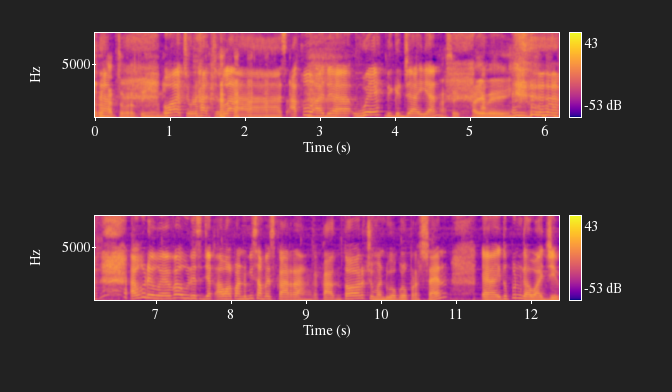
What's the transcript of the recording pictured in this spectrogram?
curhat sepertinya ini. Wah curhat jelas. Aku ada W di Gejayan. Asik. Highway. aku udah WFH udah sejak awal pandemi sampai sekarang. Ke kantor cuma 20% eh, itu pun nggak wajib.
